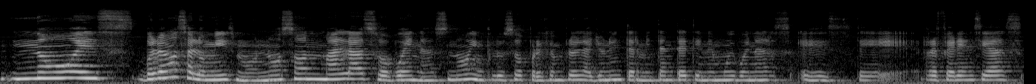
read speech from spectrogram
no es, volvemos a lo mismo, no son malas o buenas, ¿no? Incluso, por ejemplo, el ayuno intermitente tiene muy buenas este, referencias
